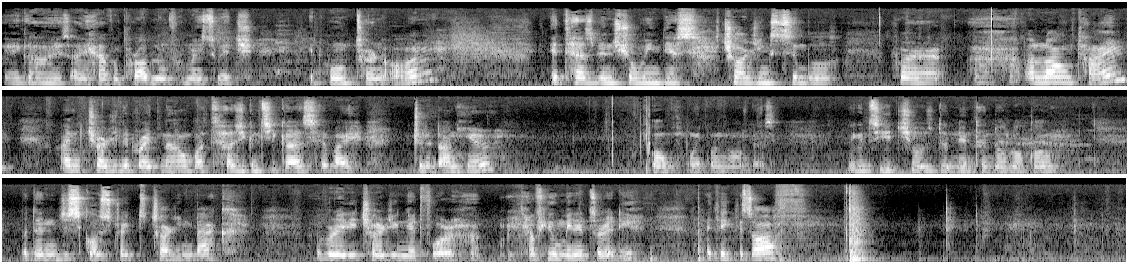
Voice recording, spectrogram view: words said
Okay guys, I have a problem for my switch. It won't turn on. It has been showing this charging symbol for uh, a long time. I'm charging it right now, but as you can see guys, if I turn it on here. Oh, wait, one more guys. You can see it shows the Nintendo logo, but then it just goes straight to charging back. I've already charging it for a few minutes already. I take this off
